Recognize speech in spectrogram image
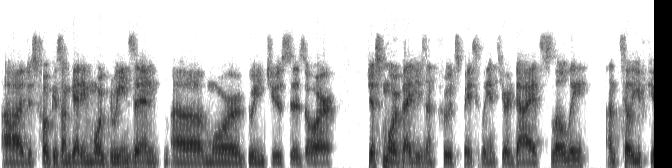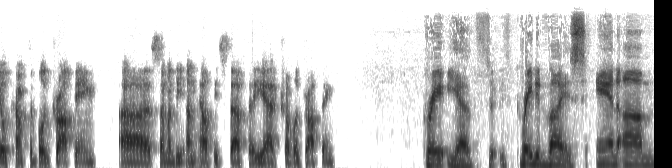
Uh, just focus on getting more greens in, uh, more green juices, or just more veggies and fruits basically into your diet slowly until you feel comfortable dropping uh, some of the unhealthy stuff that you have trouble dropping. Great, yeah, great advice. And um,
